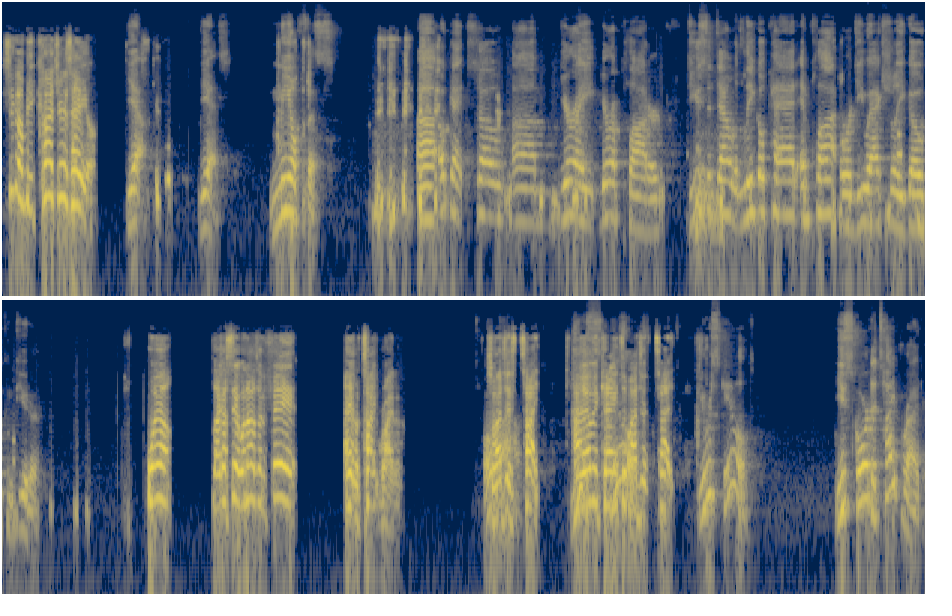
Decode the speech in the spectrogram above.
she gonna be country as hell. Yeah. Yes. Memphis. Uh, okay, so um, you're a you're a plotter. Do you sit down with legal pad and plot, or do you actually go computer? Well, like I said, when I was in the Fed, I had a typewriter, Oh, so wow. I just were However it came to me, I just typed. You were skilled. You scored a typewriter.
